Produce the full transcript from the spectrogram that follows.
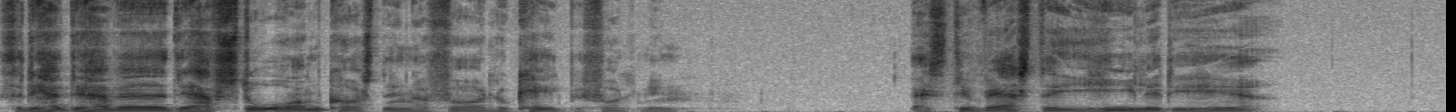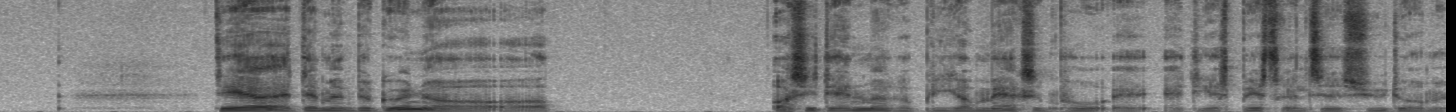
Så det har, det, har været, det har haft store omkostninger for lokalbefolkningen. Altså det værste i hele det her, det er, at da man begynder at, også i Danmark at blive opmærksom på, at, at de asbestrelaterede sygdomme,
